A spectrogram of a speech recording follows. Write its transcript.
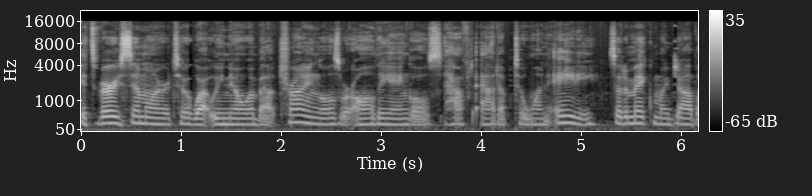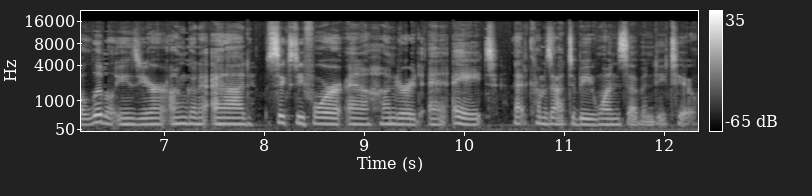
It's very similar to what we know about triangles where all the angles have to add up to 180. So to make my job a little easier, I'm going to add 64 and 108. That comes out to be 172.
